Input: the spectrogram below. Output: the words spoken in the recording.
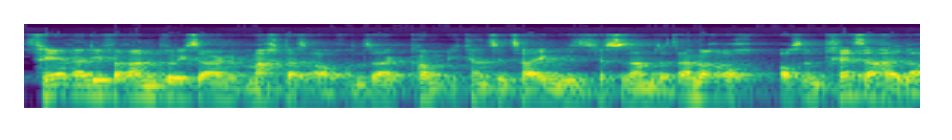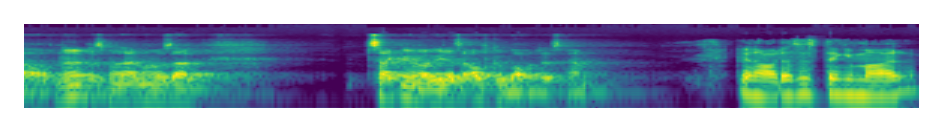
fairer Lieferant, würde ich sagen, macht das auch und sagt, komm, ich kann es dir zeigen, wie sich das zusammensetzt. Einfach auch aus Interesse halber auch, ne? dass man einfach nur sagt, zeig mir mal, wie das aufgebaut ist. Ja. Genau, das ist, denke ich mal,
